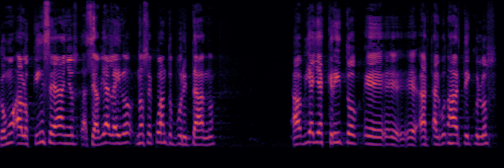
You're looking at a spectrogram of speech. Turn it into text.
como a los 15 años se había leído no sé cuántos puritanos había ya escrito eh, eh, eh, algunos artículos,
